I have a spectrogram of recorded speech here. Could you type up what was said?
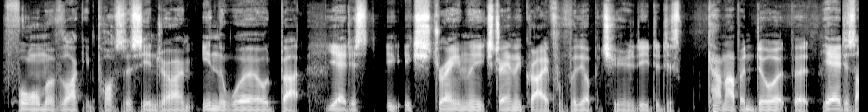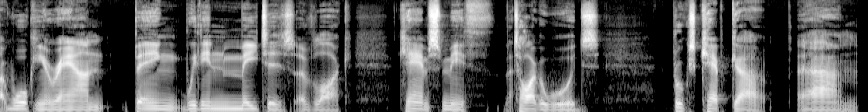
form of like imposter syndrome in the world, but yeah, just extremely, extremely grateful for the opportunity to just come up and do it. But yeah, just like walking around, being within meters of like Cam Smith, Tiger Woods, Brooks Koepka. Um,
